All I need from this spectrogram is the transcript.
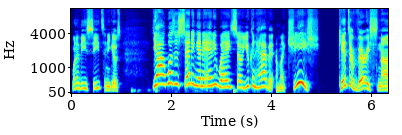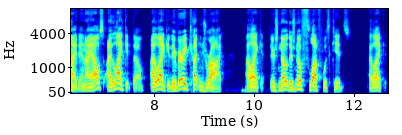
one of these seats? And he goes, Yeah, I wasn't sitting in it anyway, so you can have it. I'm like, Sheesh. Kids are very snide, and I also I like it though. I like it. They're very cut and dry. I like it. There's no there's no fluff with kids. I like it.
